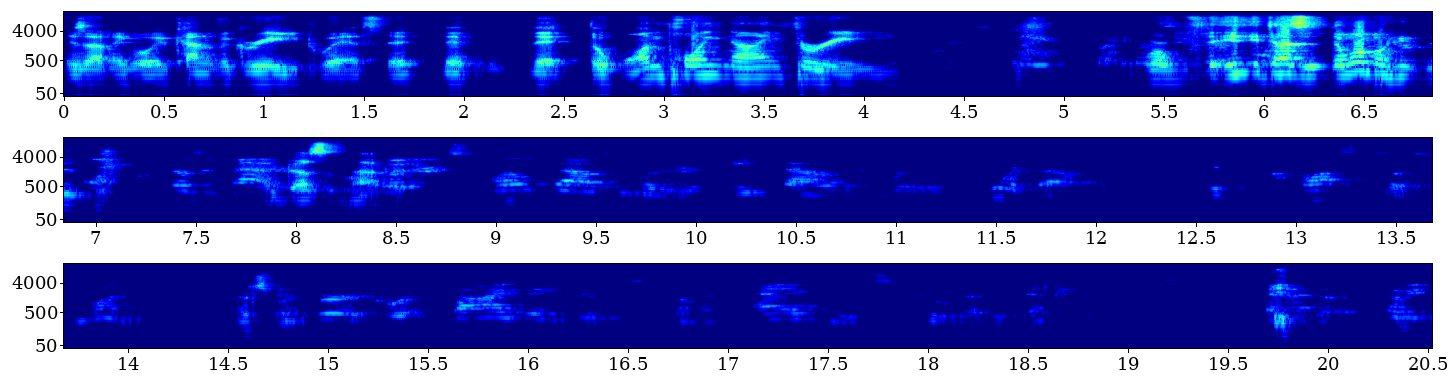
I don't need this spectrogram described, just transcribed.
is I think what we've kind of agreed with, that, that, that the one point nine three, well, it, it doesn't, the one point, Doesn't matter. it doesn't matter. Whether it's twelve thousand, whether it's eight thousand, whether it's four thousand, it costs us money to That's right. convert five acres from an ag use to a residential. use. And as a, I mean,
